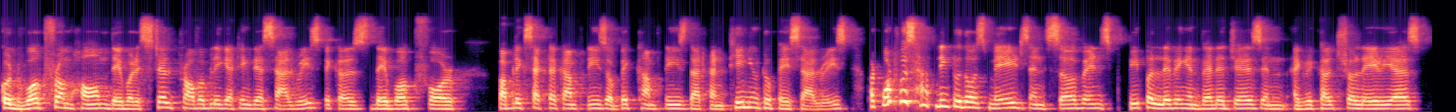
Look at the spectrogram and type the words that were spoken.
could work from home. They were still probably getting their salaries because they work for public sector companies or big companies that continue to pay salaries. But what was happening to those maids and servants, people living in villages, in agricultural areas?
